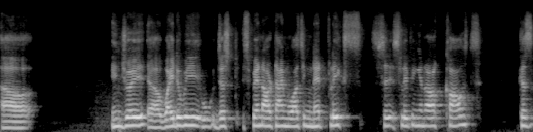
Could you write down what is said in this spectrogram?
uh, enjoy uh, why do we just spend our time watching netflix sleeping in our couch because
